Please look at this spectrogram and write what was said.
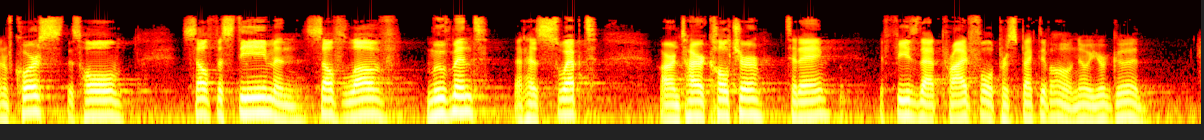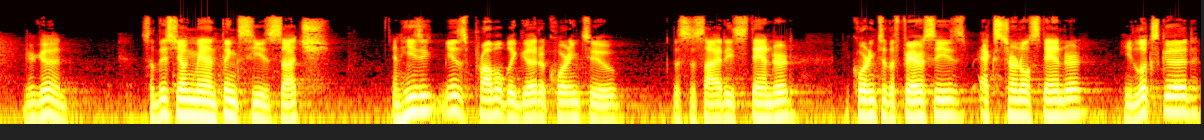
And of course, this whole self esteem and self love movement that has swept our entire culture today, it feeds that prideful perspective oh, no, you're good. You're good. So this young man thinks he is such, and he is probably good according to the society's standard, according to the Pharisees' external standard. He looks good,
